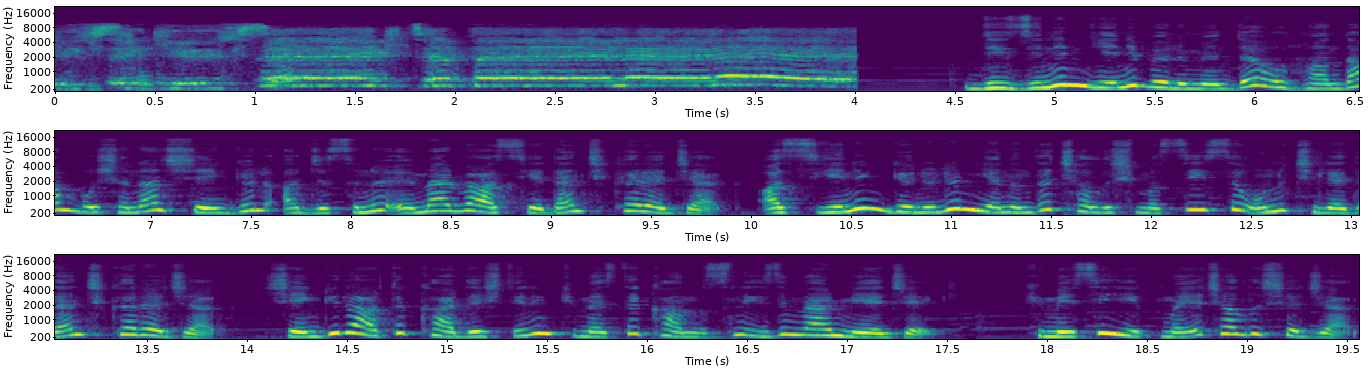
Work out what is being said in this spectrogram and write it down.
Yüksek yüksek tepelere Dizinin yeni bölümünde Orhan'dan boşanan Şengül acısını Ömer ve Asiye'den çıkaracak. Asiye'nin gönülün yanında çalışması ise onu çileden çıkaracak. Şengül artık kardeşlerin kümeste kalmasına izin vermeyecek. Kümesi yıkmaya çalışacak.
